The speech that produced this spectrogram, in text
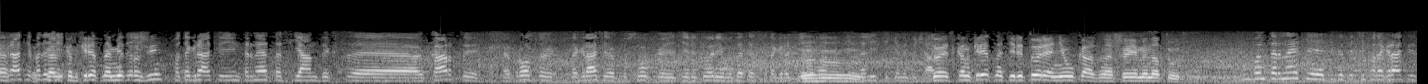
фотография, кон- подожди, конкретно метражи? Фотографии интернета с Яндекс э, карты, э, просто фотография, кусок э, территории вот этой сфотографировал Мгм. и на листике напечатал. То есть конкретно территория не указана, что именно тут. В интернете я тебе такие фотографии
